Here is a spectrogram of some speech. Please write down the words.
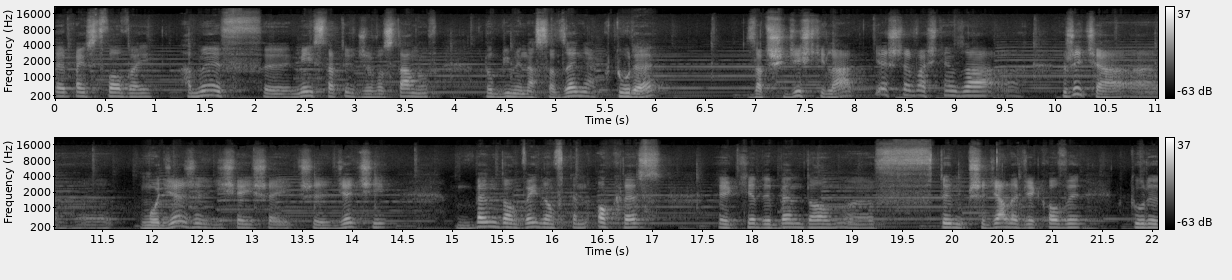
e, państwowej, a my w e, miejsca tych drzewostanów robimy nasadzenia, które za 30 lat, jeszcze właśnie za życia e, młodzieży dzisiejszej czy dzieci, będą, wejdą w ten okres, kiedy będą w tym przedziale wiekowy, który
